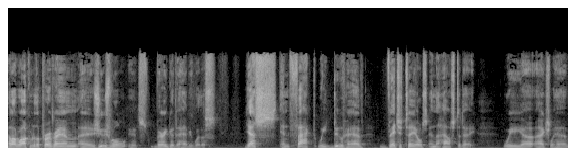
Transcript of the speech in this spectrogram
Hello and welcome to the program. As usual, it's very good to have you with us. Yes, in fact, we do have VeggieTales in the house today. We uh, actually have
